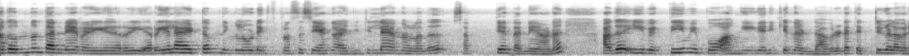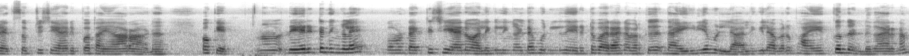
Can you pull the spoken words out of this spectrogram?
അതൊന്നും തന്നെ റിയലായിട്ടും നിങ്ങളോട് എക്സ്പ്രസ് ചെയ്യാൻ കഴിഞ്ഞിട്ടില്ല എന്നുള്ളത് സത്യം തന്നെയാണ്. അത് ഈ വ്യക്തിയും ഇപ്പോൾ അംഗീകരിക്കുന്നുണ്ട്. അവരുടെ തെറ്റുകൾ അവർ അക്സെപ്റ്റ് ചെയ്യാൻ ഇപ്പോൾ തയ്യാറാണ്. ഓക്കെ നേരിട്ട് നിങ്ങളെ കോണ്ടാക്ട് ചെയ്യാനോ അല്ലെങ്കിൽ നിങ്ങളുടെ മുന്നിൽ നേരിട്ട് വരാൻ അവർക്ക് ധൈര്യമില്ല. അല്ലെങ്കിൽ അവർ ഭയക്കുന്നുണ്ട്. കാരണം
